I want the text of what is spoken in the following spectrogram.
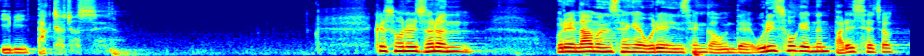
입이 닥쳐졌어요. 그래서 오늘 저는 우리의 남은 생에 우리의 인생 가운데 우리 속에 있는 바리새적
